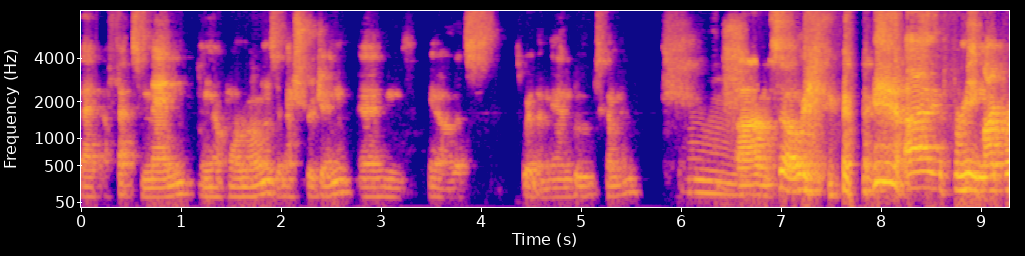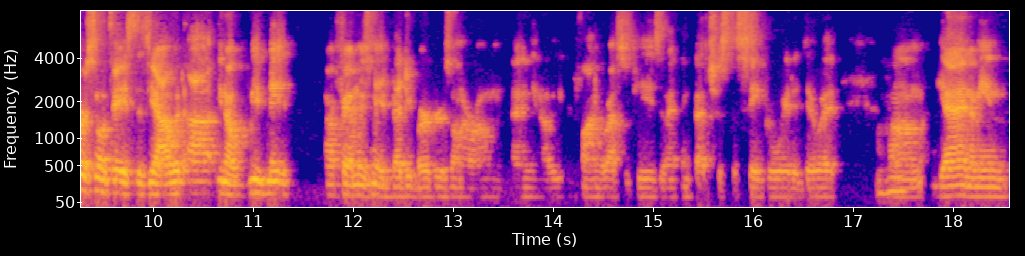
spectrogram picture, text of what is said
that affects men and their hormones and estrogen, and you know that's, that's where the man boobs come in. Mm. Um, so, uh, for me, my personal taste is yeah, I would uh, you know we've made our family's made veggie burgers on our own, and you know you can find recipes, and I think that's just a safer way to do it. Mhm. Um, again, I mean,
